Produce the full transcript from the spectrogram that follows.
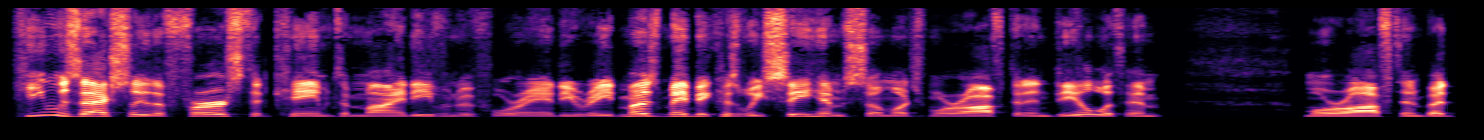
He was actually the first that came to mind, even before Andy Reid. Most maybe because we see him so much more often and deal with him more often. But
